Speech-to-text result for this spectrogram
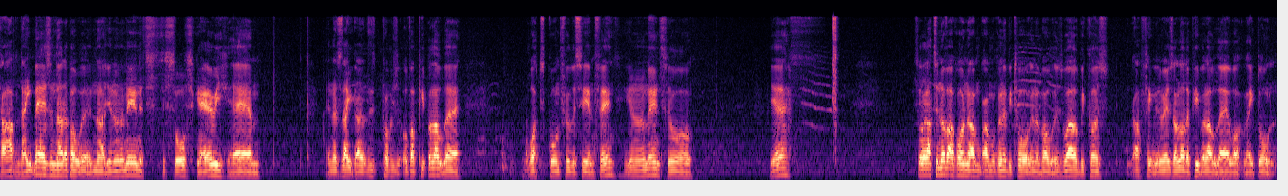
have nightmares and that about it and that you know what I mean? It's just so scary um, and there's like uh, there's probably other people out there what's going through the same thing, you know what I mean? So, yeah. So that's another one I'm, I'm going to be talking about as well because I think there is a lot of people out there what like don't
